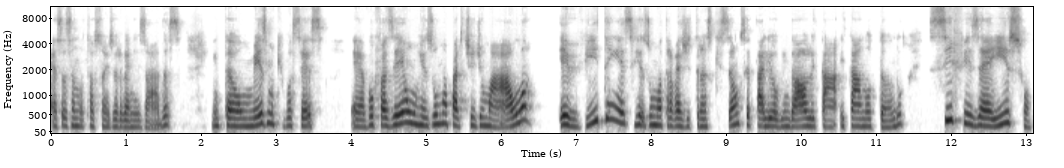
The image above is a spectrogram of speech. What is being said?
essas anotações organizadas. Então, mesmo que vocês é, vou fazer um resumo a partir de uma aula, evitem esse resumo através de transcrição. Você está ali ouvindo a aula e está tá anotando. Se fizer isso,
